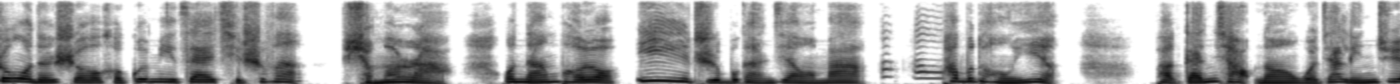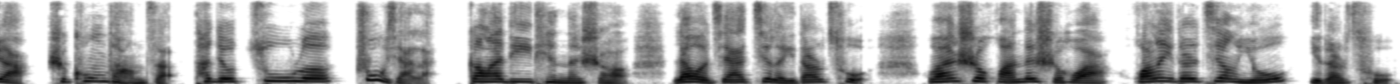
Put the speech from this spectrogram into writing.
中午的时候和闺蜜在一起吃饭。小妹儿啊，我男朋友一直不敢见我妈，怕不同意。怕赶巧呢，我家邻居啊是空房子，他就租了住下来。刚来第一天的时候，来我家借了一袋醋，完事还的时候啊，还了一袋酱油，一袋醋。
